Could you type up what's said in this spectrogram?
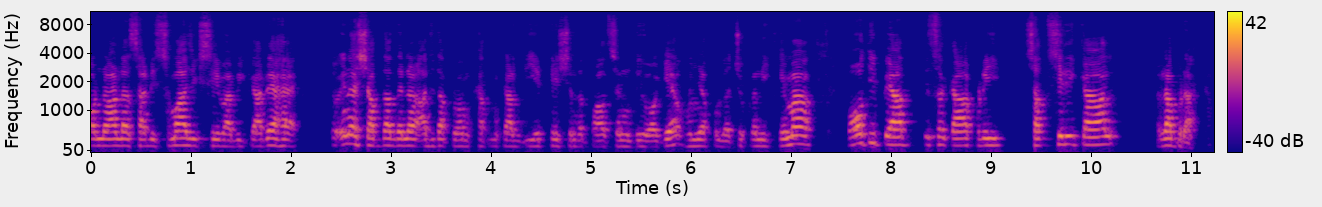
ਔਰ ਨਾਲ ਨਾਲ ਸਾਡੀ ਸਮਾਜਿਕ ਸੇਵਾ ਵੀ ਕਰ ਰਿਹਾ ਹੈ। ਤੋ ਇਹਨਾਂ ਸ਼ਬਦਾਂ ਦੇ ਨਾਲ ਅੱਜ ਦਾ ਪ੍ਰੋਗਰਾਮ ਖਤਮ ਕਰਨ ਦੀ ਇੱਥੇ ਸ਼ਿੰਦਰਪਾਲ ਸਿੰਘ ਨੂੰ ਦਿਓ ਗਿਆ। ਹੋਈਆਂ ਭੁੱਲਾਂ ਚੁੱਕਣ ਦੀ ਖਿਮਾ। ਬਹੁਤ ਹੀ ਪਿਆਰ ਤੇ ਸਰਕਾਰ ਫੜੀ। ਸਤਿ ਸ੍ਰੀ ਅਕਾਲ। ਰੱਬ ਰਾਖਾ।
